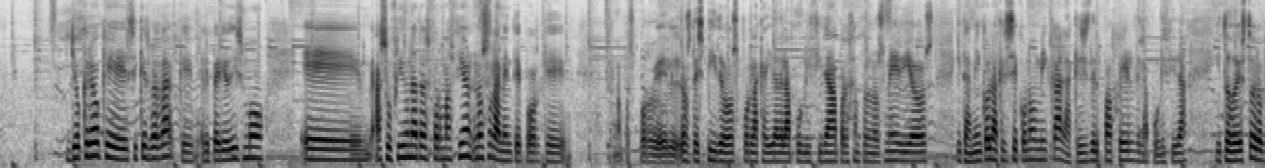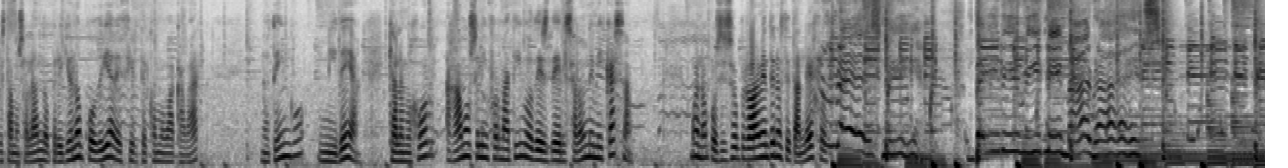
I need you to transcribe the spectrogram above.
Yo creo que sí que es verdad que el periodismo eh, ha sufrido una transformación, no solamente porque pues por los despidos, por la caída de la publicidad, por ejemplo, en los medios, y también con la crisis económica, la crisis del papel, de la publicidad, y todo esto de lo que estamos hablando. Pero yo no podría decirte cómo va a acabar. No tengo ni idea. Que a lo mejor hagamos el informativo desde el salón de mi casa. Bueno, pues eso probablemente no esté tan lejos.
